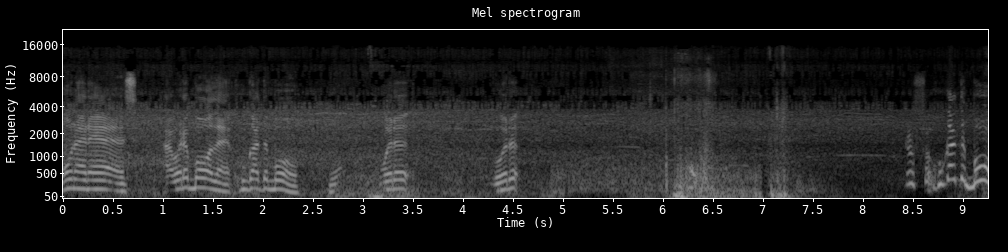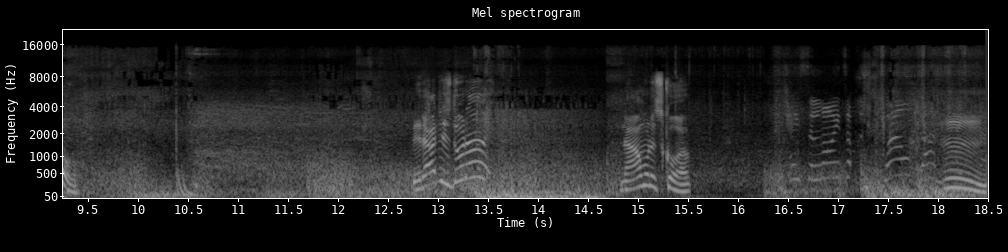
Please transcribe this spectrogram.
on that ass. All right, where the ball at? Who got the ball? Where the? Where the? the fuck? Who got the ball? Did I just do that? Nah, I'm gonna score. Chaser lines up the. Well done. Hmm.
